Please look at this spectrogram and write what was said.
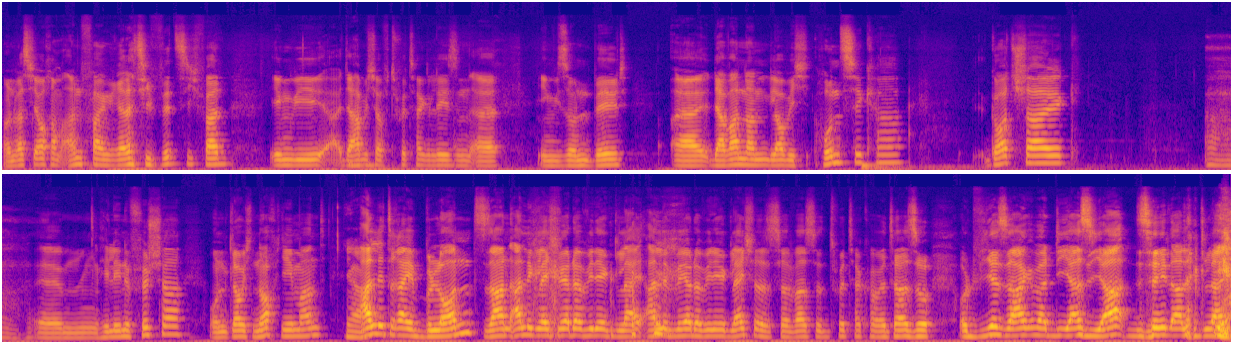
Und was ich auch am Anfang relativ witzig fand, irgendwie, äh, da habe ich auf Twitter gelesen, äh, irgendwie so ein Bild, äh, da waren dann, glaube ich, Hunziker, Gottschalk, ah, ähm, Helene Fischer und glaube ich noch jemand. Ja. Alle drei blond, sahen alle gleich mehr oder weniger gleich, alle mehr oder weniger gleich. Das war so ein Twitter-Kommentar so. Und wir sagen immer, die Asiaten sehen alle gleich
